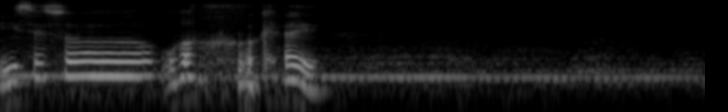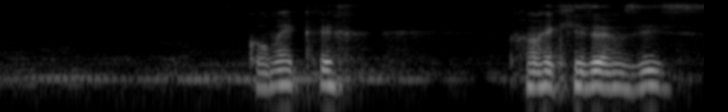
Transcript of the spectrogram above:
E isso é só. Uau, ok. Como é que. Como é que fizemos isso?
